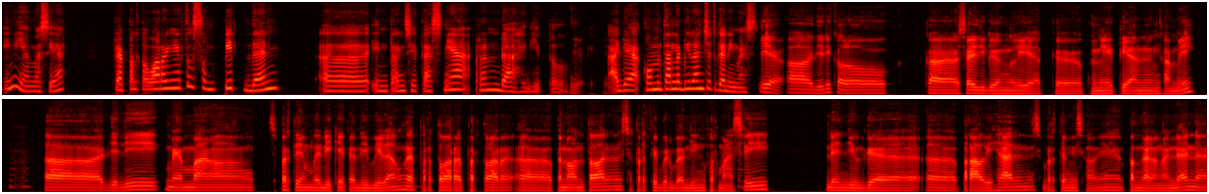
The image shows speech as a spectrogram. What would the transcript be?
ini ya mas ya, repertoarnya itu sempit dan eh, intensitasnya rendah gitu. Iya, iya. Ada komentar lebih lanjut kan nih mas? Iya, eh, jadi kalau ka- saya juga ngelihat ke penelitian kami, eh, jadi memang seperti yang tadi kita dibilang repertoar-repertoar eh, penonton seperti berbagi informasi dan juga eh, peralihan seperti misalnya penggalangan dana,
